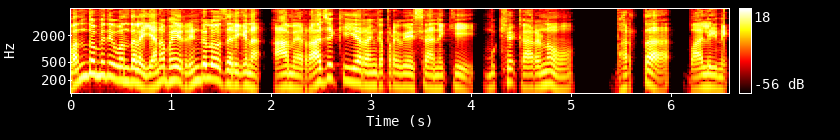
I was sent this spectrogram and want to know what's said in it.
పంతొమ్మిది వందల ఎనభై రెండులో జరిగిన ఆమె రాజకీయ రంగ ప్రవేశానికి ముఖ్య కారణం భర్త బాలీనే.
